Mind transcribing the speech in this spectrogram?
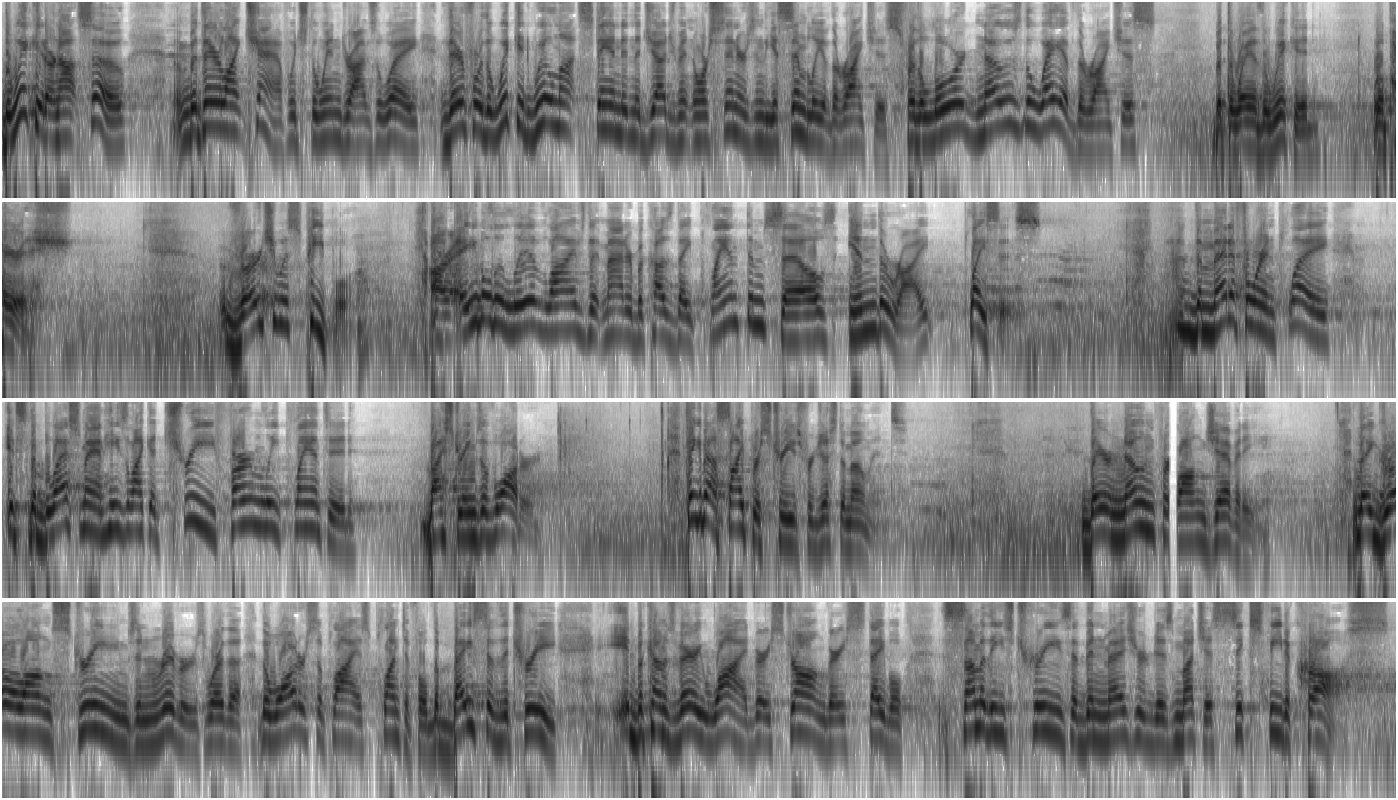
The wicked are not so, but they are like chaff which the wind drives away. Therefore, the wicked will not stand in the judgment, nor sinners in the assembly of the righteous. For the Lord knows the way of the righteous, but the way of the wicked will perish. Virtuous people are able to live lives that matter because they plant themselves in the right places. The metaphor in play, it's the blessed man. He's like a tree firmly planted by streams of water. Think about cypress trees for just a moment. They're known for longevity. They grow along streams and rivers where the, the water supply is plentiful. The base of the tree, it becomes very wide, very strong, very stable. Some of these trees have been measured as much as six feet across.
